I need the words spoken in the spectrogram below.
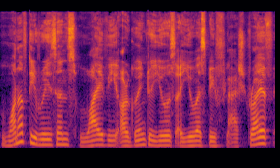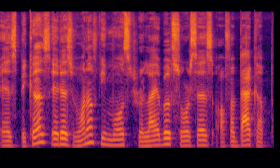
one of the reasons why we are going to use a USB flash drive is because it is one of the most reliable sources of a backup.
